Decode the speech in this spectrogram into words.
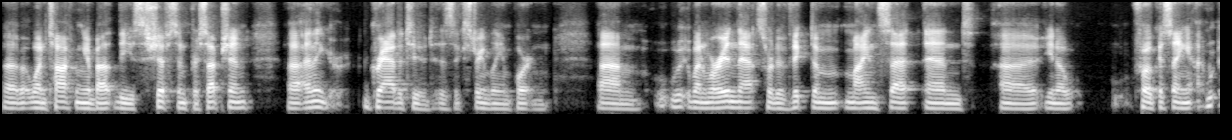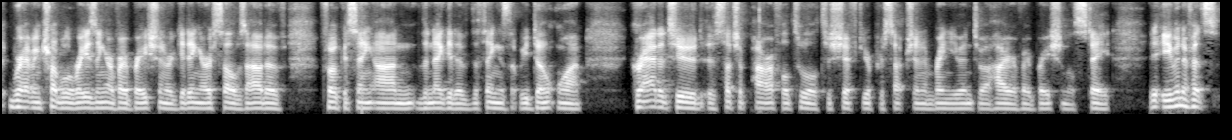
Uh, but when talking about these shifts in perception, uh, I think gratitude is extremely important. Um, when we're in that sort of victim mindset and uh, you know focusing we're having trouble raising our vibration or getting ourselves out of focusing on the negative the things that we don't want. Gratitude is such a powerful tool to shift your perception and bring you into a higher vibrational state. Even if it's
